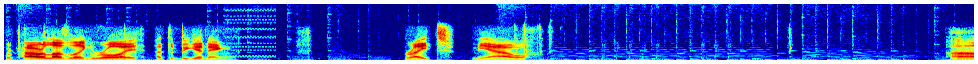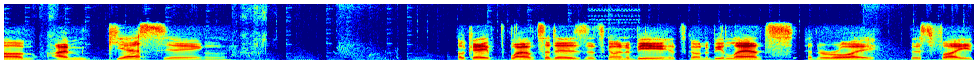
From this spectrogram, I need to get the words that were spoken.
We're power leveling Roy at the beginning. Right, meow. Um, I'm guessing... Okay, Lance it is. It's going to be, it's going to be Lance and Roy, this fight.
